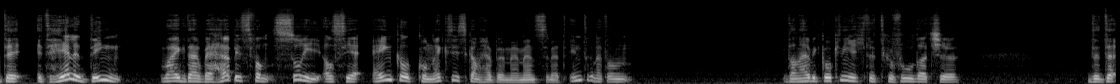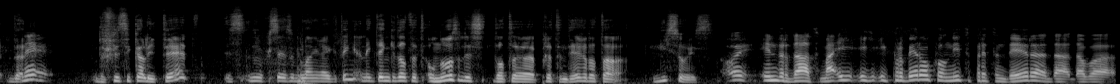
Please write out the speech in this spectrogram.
De, het hele ding wat ik daarbij heb is van: sorry, als je enkel connecties kan hebben met mensen met internet, dan, dan heb ik ook niet echt het gevoel dat je. De, de, de, nee, de fysicaliteit is nog steeds een belangrijk ding. En ik denk dat het onnozel is dat te pretenderen dat dat niet zo is. Oei, inderdaad. Maar ik, ik, ik probeer ook wel niet te pretenderen dat, dat we,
